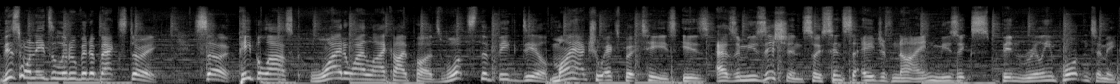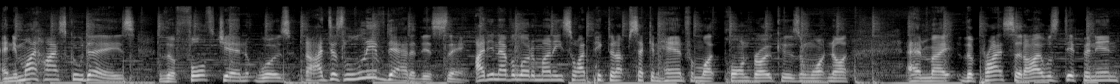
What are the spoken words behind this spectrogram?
This one needs a little bit of backstory. So, people ask, why do I like iPods? What's the big deal? My actual expertise is as a musician. So, since the age of nine, music's been really important to me. And in my high school days, the fourth gen was, I just lived out of this thing. I didn't have a lot of money, so I picked it up secondhand from like pawnbrokers and whatnot. And mate, the price that I was dipping in,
